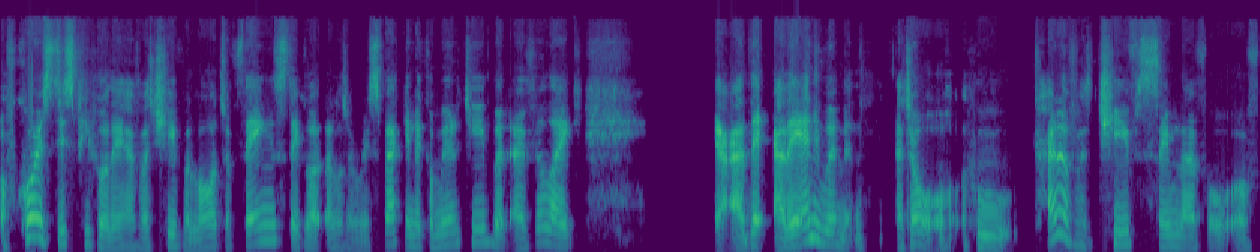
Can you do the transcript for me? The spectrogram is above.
of course these people they have achieved a lot of things. They got a lot of respect in the community, but I feel like are there, are there any women at all who kind of achieved the same level of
